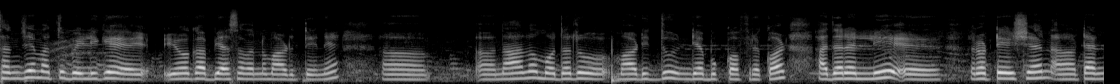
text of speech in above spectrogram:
ಸಂಜೆ ಮತ್ತು ಬೆಳಿಗ್ಗೆ ಯೋಗಾಭ್ಯಾಸವನ್ನು ಮಾಡುತ್ತೇನೆ. ನಾನು ಮೊದಲು ಮಾಡಿದ್ದು ಇಂಡಿಯಾ ಬುಕ್ ಆಫ್ ರೆಕಾರ್ಡ್ ಅದರಲ್ಲಿ rotation ten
